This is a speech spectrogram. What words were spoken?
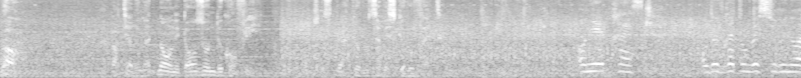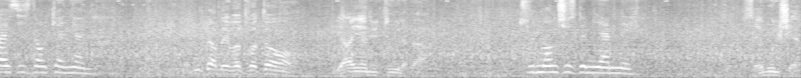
Bon. À partir de maintenant, on est en zone de conflit. J'espère que vous savez ce que vous faites. On y est presque. On devrait tomber sur une oasis dans le canyon. Vous perdez votre temps. Il n'y a rien du tout là-bas. Je vous demande juste de m'y amener. C'est vous le chef.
